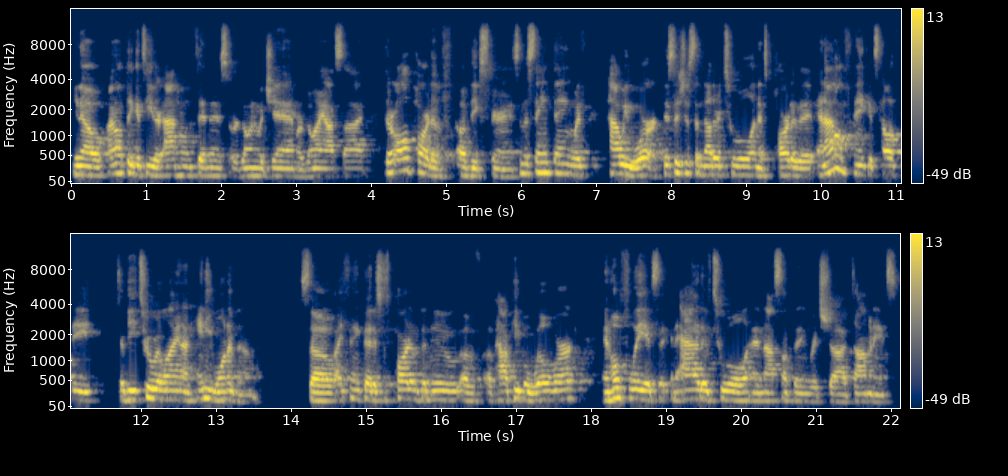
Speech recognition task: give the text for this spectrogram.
you know, I don't think it's either at home fitness or going to a gym or going outside. They're all part of, of the experience. And the same thing with how we work. This is just another tool and it's part of it. And I don't think it's healthy to be too reliant on any one of them. So I think that it's just part of the new of, of how people will work. And hopefully it's an additive tool and not something which uh, dominates.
